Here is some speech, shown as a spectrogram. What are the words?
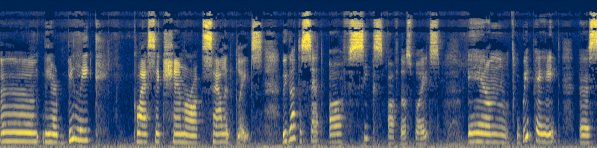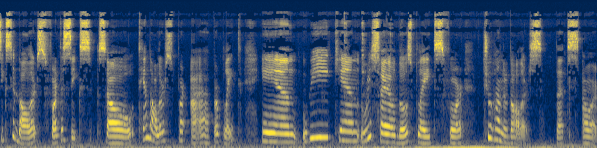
Um, they are Belleek classic shamrock salad plates. We got a set of six of those plates and we paid uh, $60 for the six so $10 per, uh, per plate. And we can resell those plates for $200 that's our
